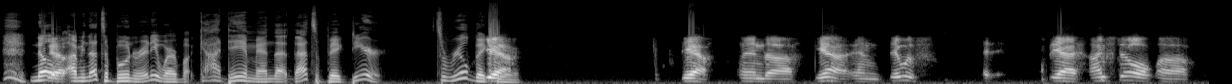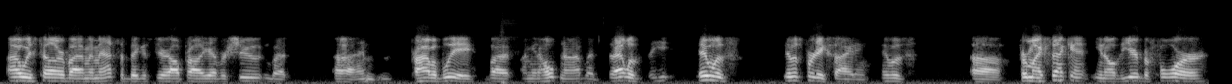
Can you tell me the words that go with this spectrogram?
no, Yeah. I mean that's a booner anywhere, but god damn, man, that that's a big deer. It's a real big Yeah. deer. Yeah, and uh, yeah, and it was, it, yeah. I'm still. Uh, I always tell everybody, I mean, that's the biggest deer I'll probably ever shoot, but uh, and probably, but I mean, I hope not. But that was he, it was it was pretty exciting. It was uh, for my second, you know, the year before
